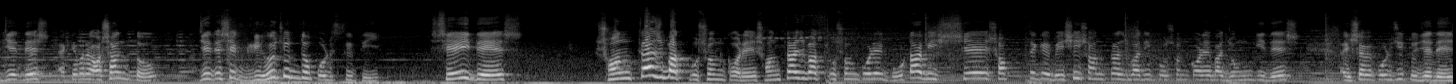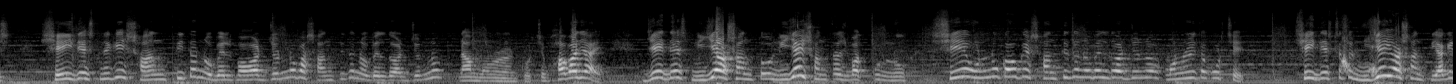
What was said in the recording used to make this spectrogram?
যে দেশ একেবারে অশান্ত, যে দেশে গৃহযুদ্ধ পরিস্থিতি, সেই দেশ সন্ত্রাসবাদ পোষণ করে, সন্ত্রাসবাদ পোষণ করে গোটা বিশ্বে সব থেকে বেশি সন্ত্রাসবাদী পোষণ করে বা জঙ্গি দেশ হিসাবে পরিচিত যে দেশ, সেই দেশ নাকি শান্তিতে নোবেল পাওয়ার জন্য বা শান্তিতে নোবেল দেওয়ার জন্য নাম মনোনয়ন করছে। ভাবা যায়, যে দেশ নিজে অশান্ত, নিজেই সন্ত্রাসবাদপূর্ণ, সে অন্য কাউকে শান্তিতে নোবেল দেওয়ার জন্য মনোনীত করছে। সেই দেশটা তো নিজেই অশান্তি, আগে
